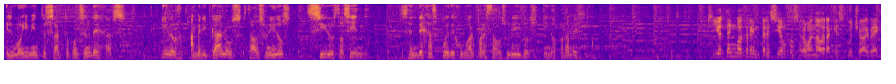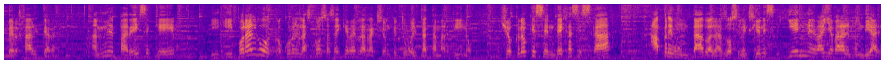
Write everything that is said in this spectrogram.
el movimiento exacto con Sendejas. Y los americanos, Estados Unidos, sí lo está haciendo. Sendejas puede jugar para Estados Unidos y no para México. Si yo tengo otra impresión, José Ramón, ahora que escucho a Greg Berhalter a mí me parece que, y, por algo ocurren las cosas, hay que ver la reacción que tuvo el Tata Martino. Yo creo que Sendejas está, ha preguntado a las dos selecciones quién me va a llevar al Mundial.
